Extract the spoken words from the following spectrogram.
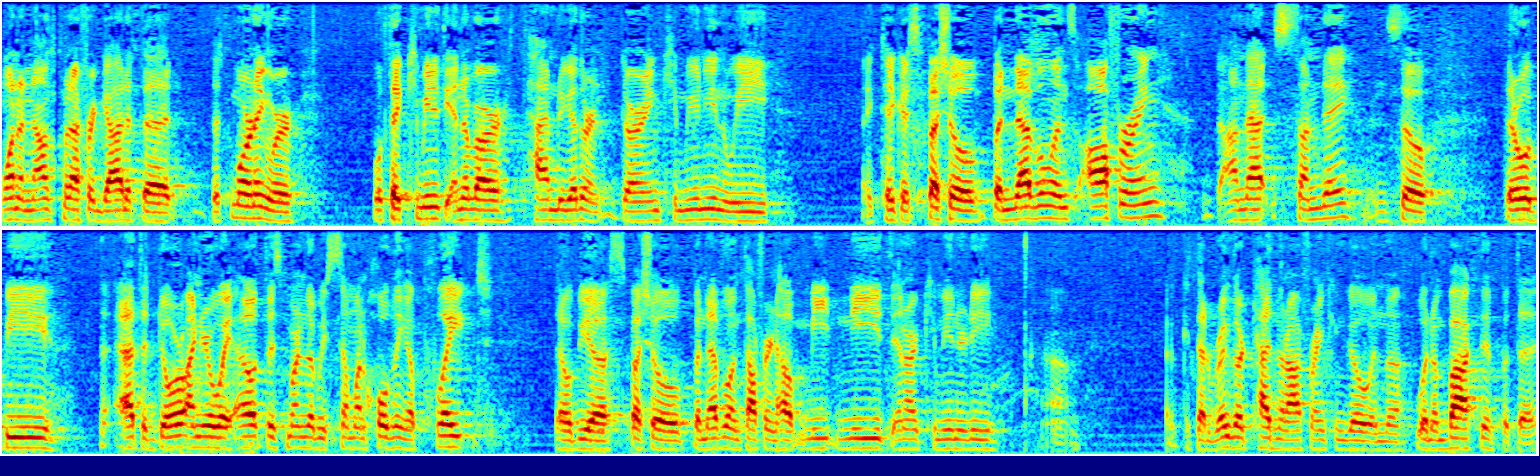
One announcement I forgot at the, this morning we'll take communion at the end of our time together. And during communion, we like, take a special benevolence offering on that Sunday. And so there will be at the door on your way out this morning, there'll be someone holding a plate. That will be a special benevolence offering to help meet needs in our community. Um, regular tithing offering can go in the wooden box, but the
